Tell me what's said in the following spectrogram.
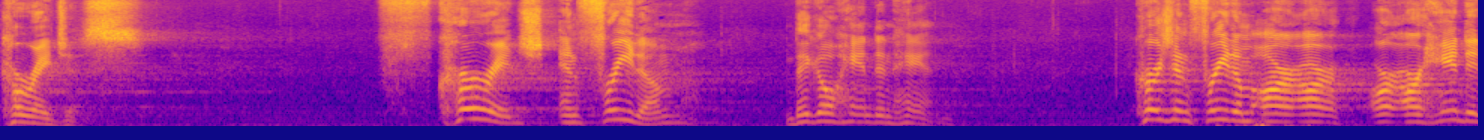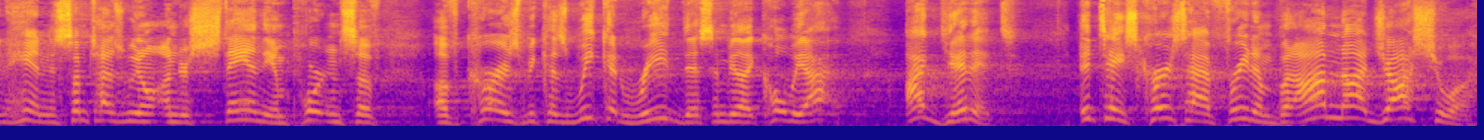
courageous. Courage and freedom, they go hand in hand. Courage and freedom are, are, are, are, hand in hand. And sometimes we don't understand the importance of, of courage because we could read this and be like, Colby, I, I get it. It takes courage to have freedom, but I'm not Joshua.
